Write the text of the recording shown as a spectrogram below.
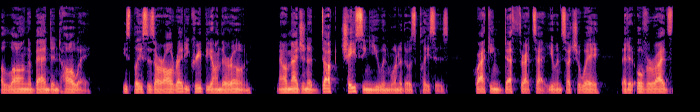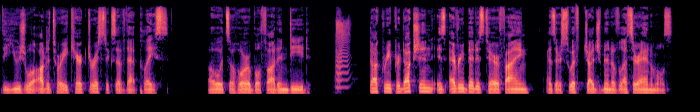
a long abandoned hallway. These places are already creepy on their own. Now imagine a duck chasing you in one of those places, quacking death threats at you in such a way that it overrides the usual auditory characteristics of that place. Oh, it's a horrible thought indeed. Duck reproduction is every bit as terrifying as their swift judgment of lesser animals.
